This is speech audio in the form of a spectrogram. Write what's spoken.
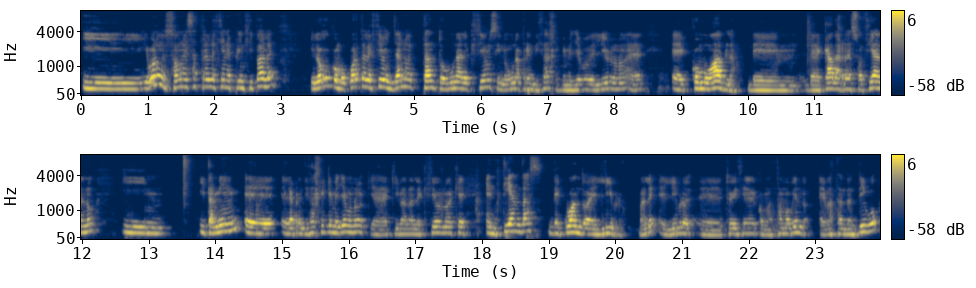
Y, y, bueno, son esas tres lecciones principales. Y luego, como cuarta lección, ya no es tanto una lección, sino un aprendizaje que me llevo del libro, ¿no? Es eh, cómo habla de, cada red social, ¿no? Y, también eh, el aprendizaje que me llevo, ¿no? Que aquí va la lección, ¿no? Es que entiendas de cuándo es el libro, ¿vale? El libro, eh, estoy diciendo, como estamos viendo, es bastante antiguo.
